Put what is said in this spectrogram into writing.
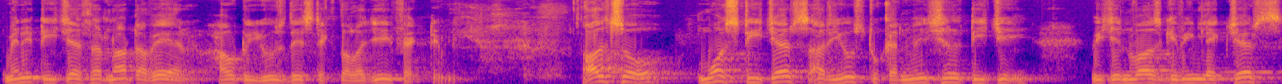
Many teachers are not aware how to use this technology effectively. Also, most teachers are used to conventional teaching, which involves giving lectures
